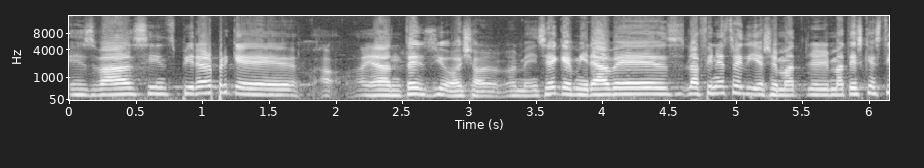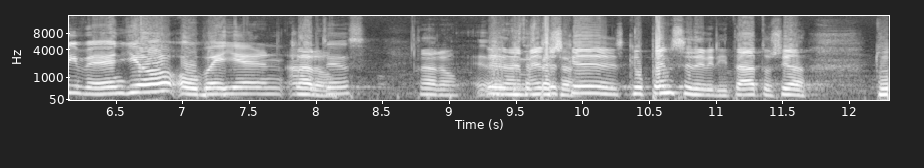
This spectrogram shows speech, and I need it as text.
es vas inspirar perquè, entès jo això almenys, eh, que miraves la finestra i dies el, ma- el mateix que estic veient jo o veien Claro, antes Claro, eh, a més és que, és que ho pense de veritat, o sigui, tu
